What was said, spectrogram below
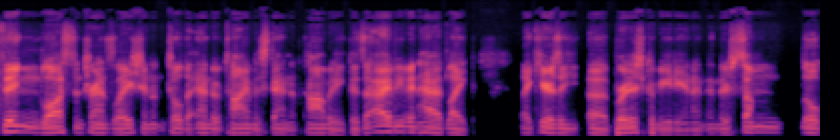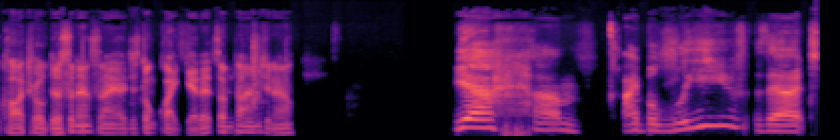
thing lost in translation until the end of time is stand-up comedy because I've even had like like here's a, a British comedian and, and there's some little cultural dissonance and I, I just don't quite get it sometimes, you know. Yeah, um, I believe that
